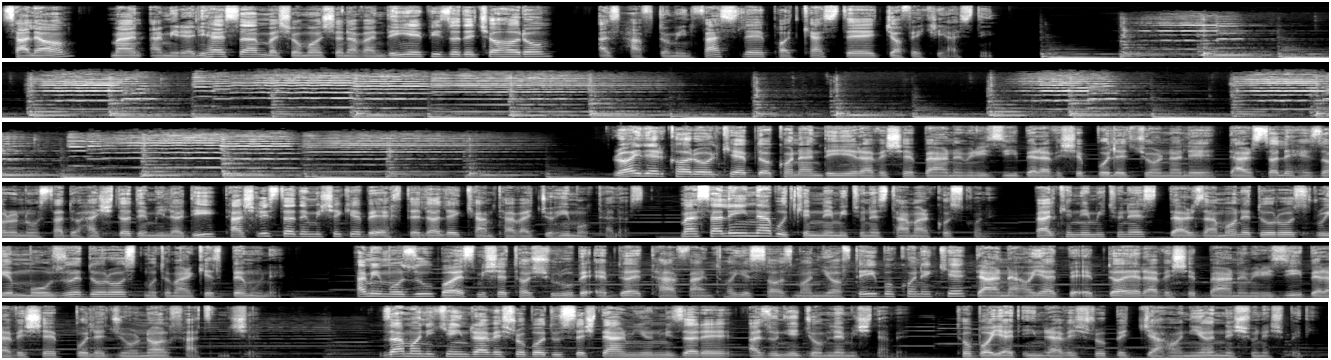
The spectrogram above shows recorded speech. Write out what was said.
سلام من امیرعلی هستم و شما شنونده اپیزود چهارم از هفتمین فصل پادکست جافکری هستین رایدر کارول که ابدا کننده روش برنامه ریزی به روش بولت جورنال در سال 1980 میلادی تشخیص داده میشه که به اختلال کم توجهی مبتلاست. مسئله این نبود که نمی‌تونست تمرکز کنه بلکه نمی‌تونست در زمان درست روی موضوع درست متمرکز بمونه. همین موضوع باعث میشه تا شروع به ابداع ترفندهای سازمان یافته ای بکنه که در نهایت به ابداع روش برنامه ریزی به روش بولت جورنال ختم میشه. زمانی که این روش رو با دوستش در میون می‌ذاره از اون یه جمله میشنوه. تو باید این روش رو به جهانیان نشونش بدی.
